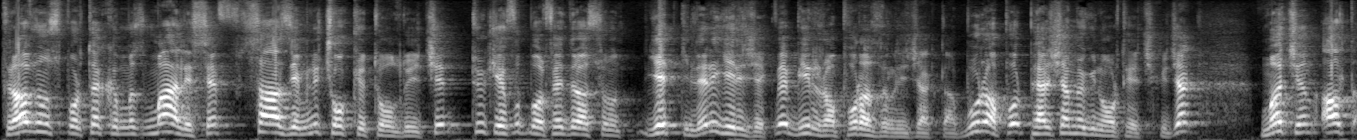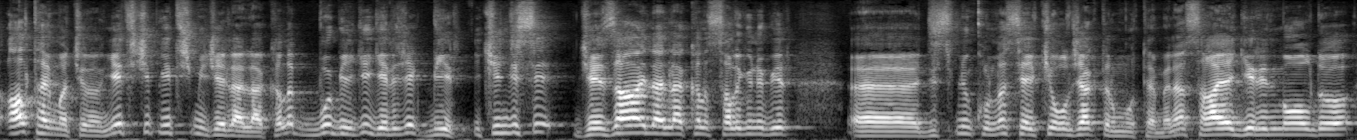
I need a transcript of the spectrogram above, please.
Trabzonspor takımımız maalesef sağ zemini çok kötü olduğu için Türkiye Futbol Federasyonu yetkilileri gelecek ve bir rapor hazırlayacaklar. Bu rapor perşembe günü ortaya çıkacak. Maçın alt, Altay maçının yetişip yetişmeyeceği ile alakalı bu bilgi gelecek bir. İkincisi ceza ile alakalı salı günü bir e, disiplin kuruluna sevki olacaktır muhtemelen. Sahaya girilme oldu,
